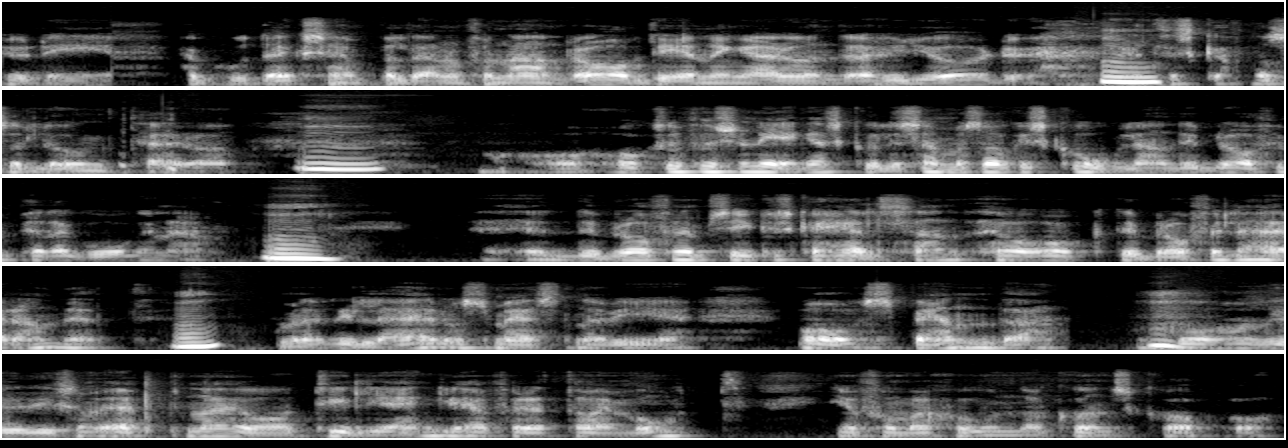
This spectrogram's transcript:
hur det är. Jag har goda exempel där de från andra avdelningar undrar hur gör du? Mm. Att det ska vara så lugnt här. Och, Mm, och också för sin egen skull. Samma sak i skolan, det är bra för pedagogerna. Mm. Eh, Det är bra för den psykiska hälsan och det är bra för lärandet. Mm. Men vi lär oss mest när vi är avspända. Då är vi liksom öppna och tillgängliga för att ta emot information och kunskap och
